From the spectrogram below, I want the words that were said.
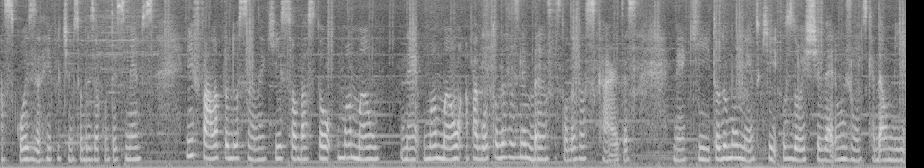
as coisas, refletindo sobre os acontecimentos e fala pro Dosana que só bastou uma mão, né, uma mão apagou todas as lembranças, todas as cartas, né, que todo momento que os dois estiveram juntos, que a Dalmi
